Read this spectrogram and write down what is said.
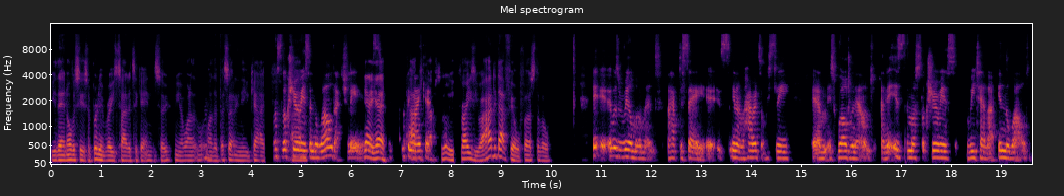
You then obviously it's a brilliant retailer to get into. You know, one of the, one of the best certainly in the UK most luxurious um, in the world, actually. Yeah, yeah, nothing Ab- like it. Absolutely crazy. Right? How did that feel? First of all, it, it was a real moment. I have to say, it's you know Harrods obviously um, is world renowned and it is the most luxurious retailer in the world.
